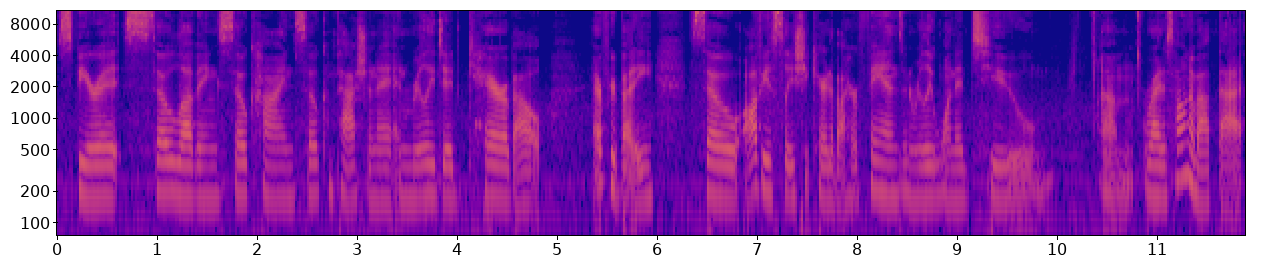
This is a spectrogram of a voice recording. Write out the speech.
spirit, so loving, so kind, so compassionate, and really did care about everybody. So obviously, she cared about her fans and really wanted to um, write a song about that.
